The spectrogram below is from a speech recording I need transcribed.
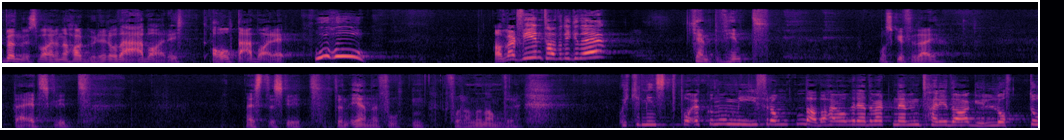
Bønnesvarene hagler, og det er bare, alt er bare Hoho! Hadde vært fint, hadde det ikke det? Kjempefint. Må skuffe deg. Det er ett skritt. Neste skritt. Den ene foten foran den andre. Og ikke minst på økonomifronten. da, Det har jo allerede vært nevnt her i dag. Lotto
